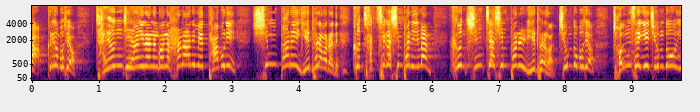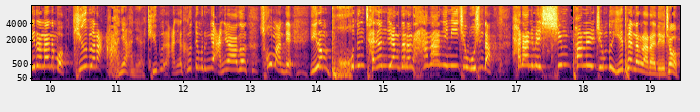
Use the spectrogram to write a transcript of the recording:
자, 그러니까 보세요. 자연 재앙이라는 건 하나님의 다분히 심판의 예표라고 알아야 돼. 그 자체가 심판이지만 그건 진짜 심판을 예표하는 거야. 지금도 보세요. 전 세계 지금도 일어나는 뭐 기후 변화 아니야, 아니야. 기후 변화 아니야. 그것 때문에 그런 게 아니야. 그건 소금 안 돼. 이런 모든 자연 재앙들은 하나님이 지금 오신다. 하나님의 심판을 지금도 예표한다는 걸 알아야 되겠죠.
